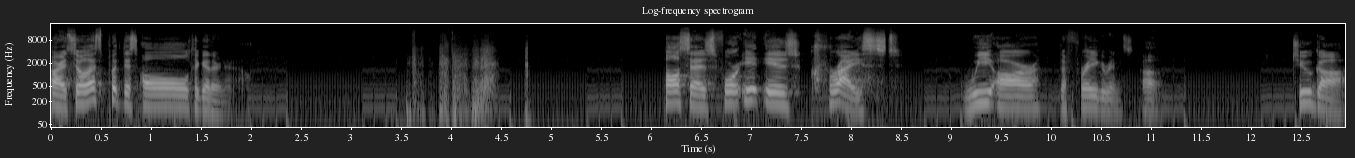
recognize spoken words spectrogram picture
All right, so let's put this all together now. Paul says, For it is Christ we are the fragrance of to God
